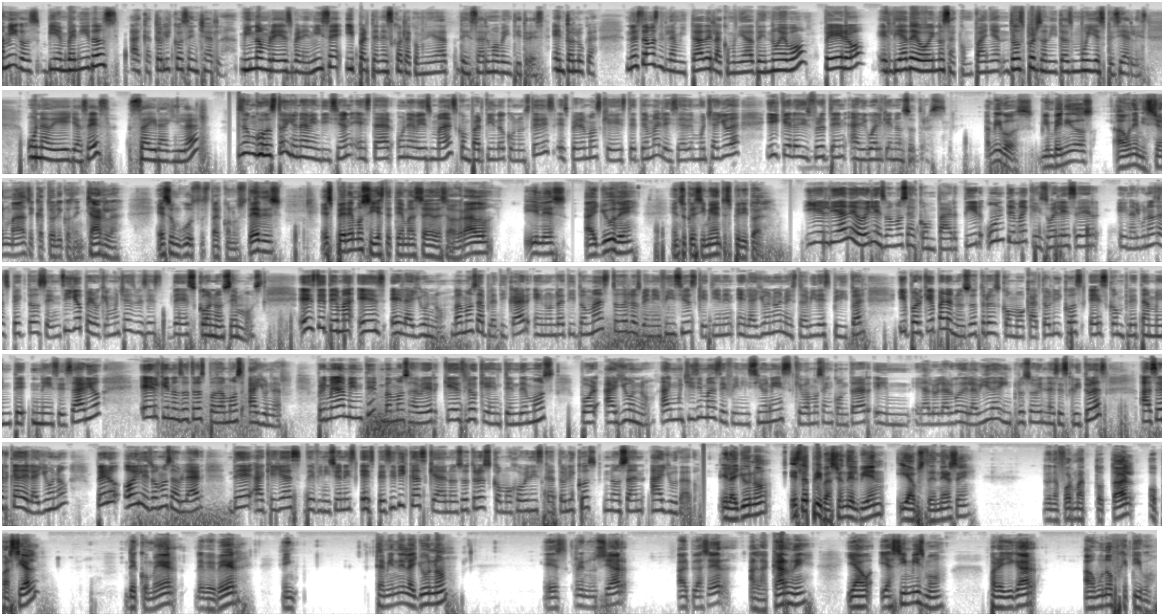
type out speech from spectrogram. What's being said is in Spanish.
Amigos, bienvenidos a Católicos en Charla. Mi nombre es Berenice y pertenezco a la comunidad de Salmo 23 en Toluca. No estamos ni la mitad de la comunidad de nuevo, pero el día de hoy nos acompañan dos personitas muy especiales. Una de ellas es Zaira Aguilar. Es un gusto y una bendición estar una vez más compartiendo con ustedes. Esperemos que este tema les sea de mucha ayuda y que lo disfruten al igual que nosotros. Amigos, bienvenidos a una emisión más de Católicos en Charla. Es un gusto estar con ustedes. Esperemos si este tema sea de su agrado y les ayude en su crecimiento espiritual. Y el día de hoy les vamos a compartir un tema que suele ser en algunos aspectos sencillo, pero que muchas veces desconocemos. Este tema es el ayuno. Vamos a platicar en un ratito más todos los beneficios que tienen el ayuno en nuestra vida espiritual y por qué para nosotros como católicos es completamente necesario el que nosotros podamos ayunar. Primeramente, vamos a ver qué es lo que entendemos por ayuno. Hay muchísimas definiciones que vamos a encontrar en, a lo largo de la vida, incluso en las escrituras, acerca del ayuno, pero hoy les vamos a hablar de aquellas definiciones específicas que a nosotros como jóvenes católicos nos han ayudado. El ayuno es la privación del bien y abstenerse de una forma total o parcial de comer, de beber. También el ayuno es renunciar al placer, a la carne y, a, y mismo para llegar a un objetivo.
